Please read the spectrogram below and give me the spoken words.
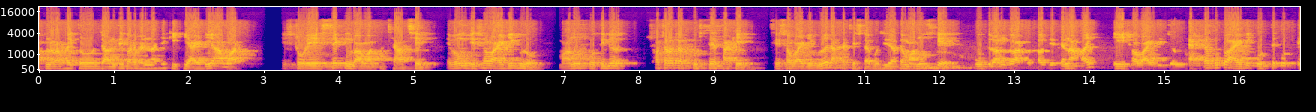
আপনারা হয়তো জানতে পারবেন না যে কি কি আইডি আমার স্টোরে এসছে কিংবা আমার কাছে আছে। এবং যেসব আইডি গুলো মানুষ প্রতিদিন সচরাচর খুঁজতে থাকে, সেসব আইডি গুলো রাখার চেষ্টা করছি যাতে মানুষকে উদ্রান্ত আর কোথাও যেতে না হয় এই সব আইডির জন্য। একটা দুটো আইডি করতে করতে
